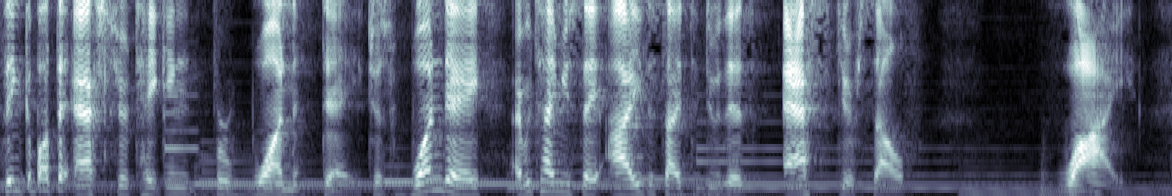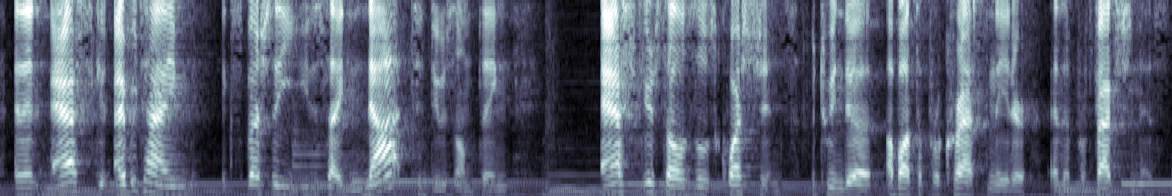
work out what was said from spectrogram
think about the actions you're taking for one day. Just one day, every time you say, I decide to do this, ask yourself, why? And then ask every time, especially you decide not to do something, ask yourselves those questions between the about the procrastinator and the perfectionist.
